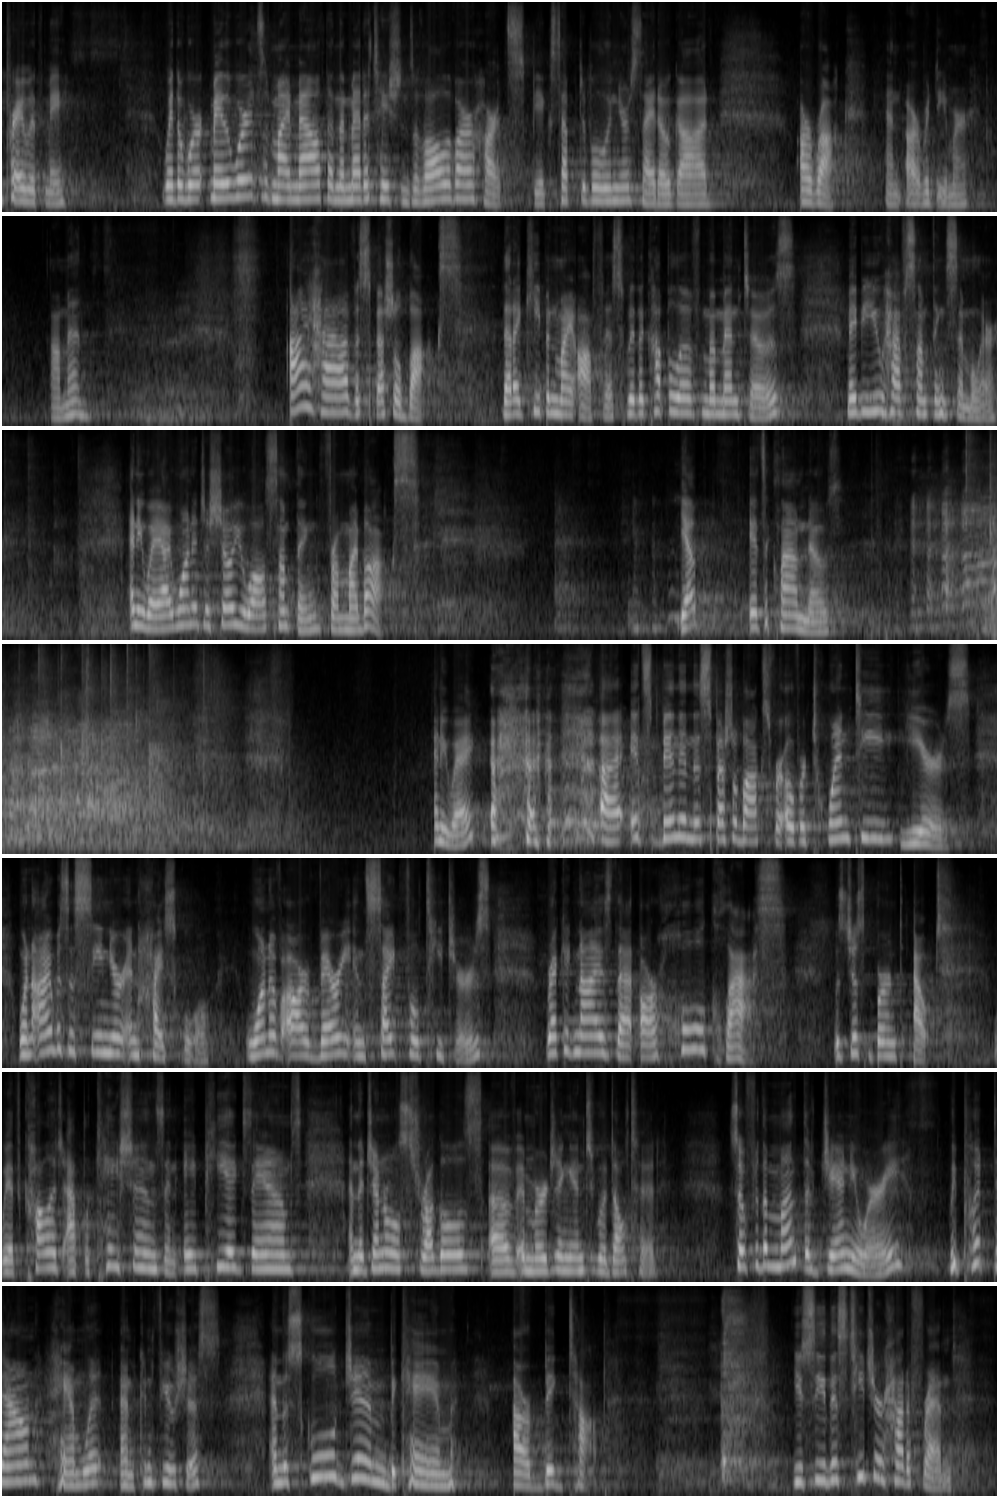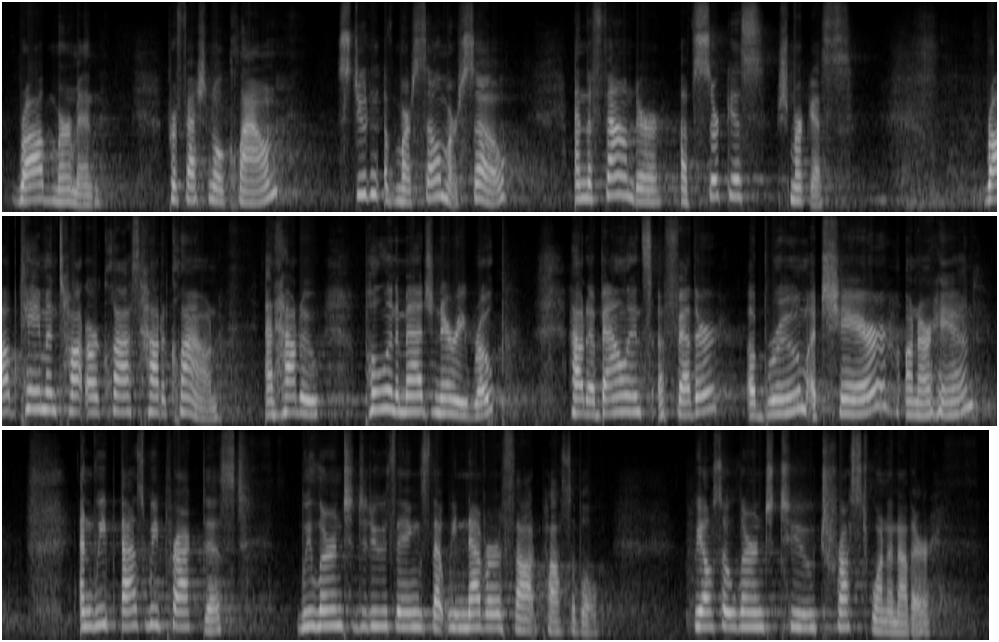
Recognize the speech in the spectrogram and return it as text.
pray with me? May the, wor- may the words of my mouth and the meditations of all of our hearts be acceptable in your sight, O God, our rock and our Redeemer. Amen. I have a special box that I keep in my office with a couple of mementos. Maybe you have something similar. Anyway, I wanted to show you all something from my box. Yep, it's a clown nose. Anyway, uh, it's been in this special box for over 20 years. When I was a senior in high school, one of our very insightful teachers recognized that our whole class was just burnt out with college applications and AP exams and the general struggles of emerging into adulthood. So, for the month of January, we put down Hamlet and Confucius and the school gym became our big top. You see, this teacher had a friend, Rob Mermin, professional clown, student of Marcel Marceau, and the founder of Circus Smirkus. Rob came and taught our class how to clown and how to pull an imaginary rope, how to balance a feather, a broom, a chair on our hand. And we, as we practiced, we learned to do things that we never thought possible. We also learned to trust one another,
